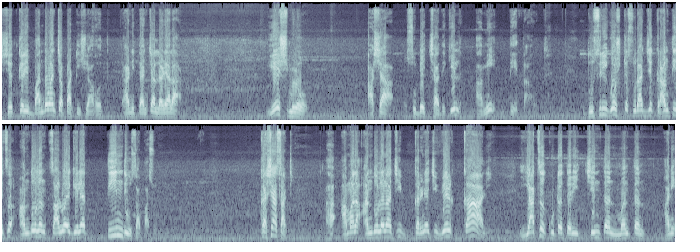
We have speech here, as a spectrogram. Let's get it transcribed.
शेतकरी बांधवांच्या पाठीशी आहोत आणि त्यांच्या लढ्याला यश मिळो अशा शुभेच्छा देखील आम्ही देत आहोत. दुसरी गोष्ट सुराज्य क्रांतीचं आंदोलन चालू आहे गेल्या तीन दिवसापासून. कशासाठी? हा आम्हाला आंदोलनाची करण्याची वेळ का आली? याचं कुठंतरी चिंतन मंथन आणि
